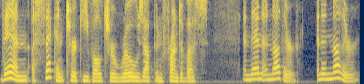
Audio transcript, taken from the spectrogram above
Then a second turkey vulture rose up in front of us, and then another, and another,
